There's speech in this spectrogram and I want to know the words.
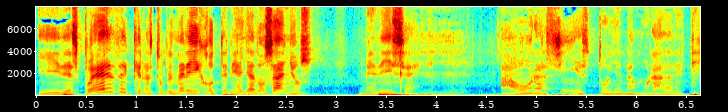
Y después de que nuestro primer hijo tenía ya dos años, me dice, ahora sí estoy enamorada de ti.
